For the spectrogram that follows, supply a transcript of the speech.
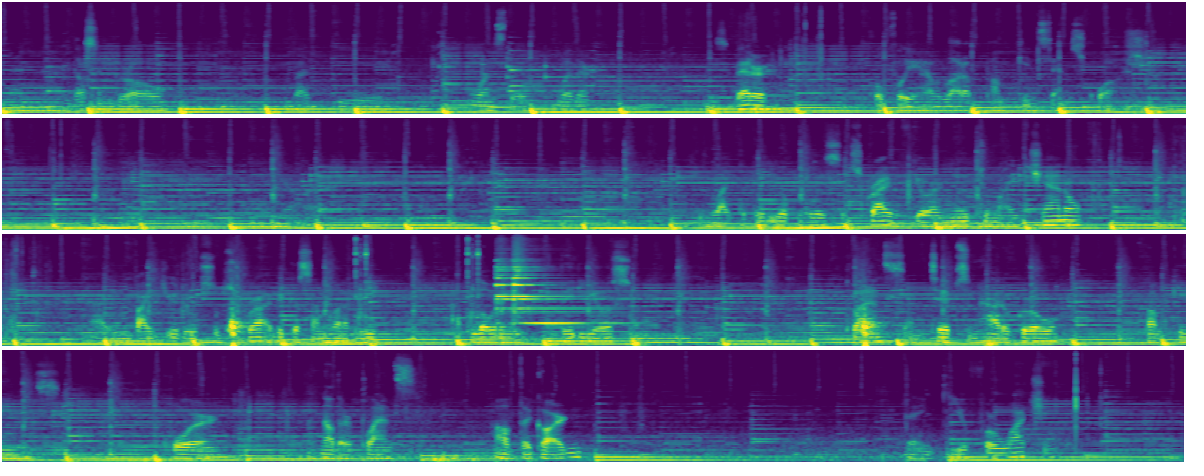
and uh, doesn't grow. But the, once the weather is better hopefully you have a lot of pumpkins and squash. If you like the video please subscribe. If you are new to my channel invite you to subscribe because I'm gonna be uploading videos on plants and tips on how to grow pumpkins corn and other plants of the garden. Thank you for watching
